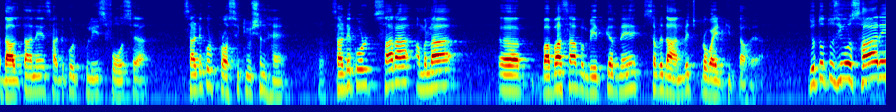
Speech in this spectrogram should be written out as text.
ਅਦਾਲਤਾਂ ਨੇ ਸਾਡੇ ਕੋਲ ਪੁਲਿਸ ਫੋਰਸ ਆ ਸਾਡੇ ਕੋਲ ਪ੍ਰੋਸੀਕਿਊਸ਼ਨ ਹੈ। ਸਾਡੇ ਕੋਲ ਸਾਰਾ ਅਮਲਾ ਬਾਬਾ ਸਾਹਿਬ ਅੰਬੇਦਕਰ ਨੇ ਸੰਵਿਧਾਨ ਵਿੱਚ ਪ੍ਰੋਵਾਈਡ ਕੀਤਾ ਹੋਇਆ। ਜਦੋਂ ਤੁਸੀਂ ਉਹ ਸਾਰੇ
